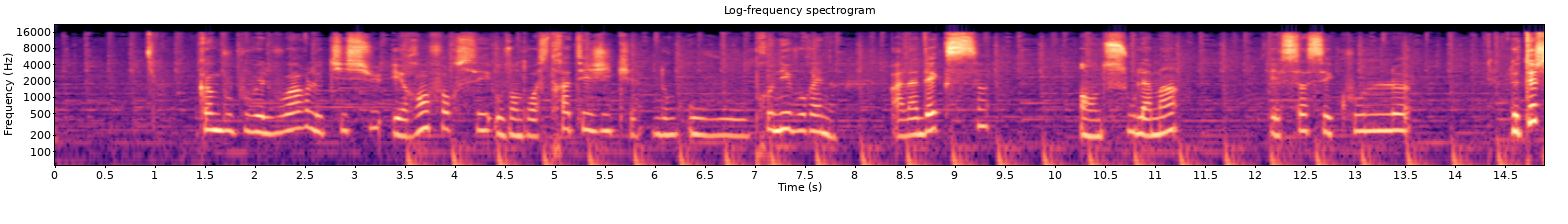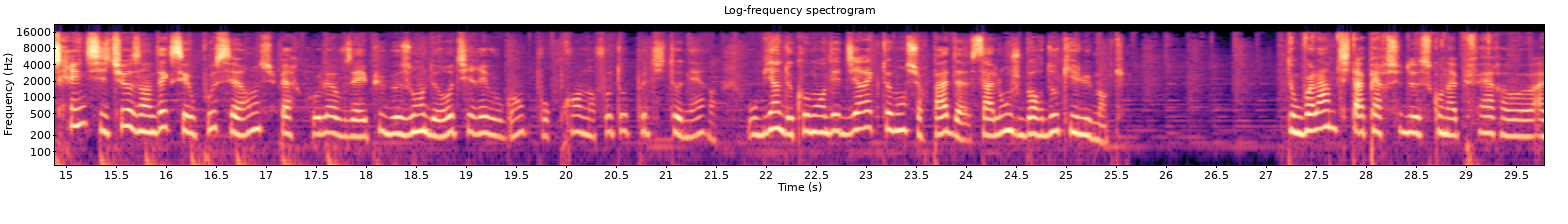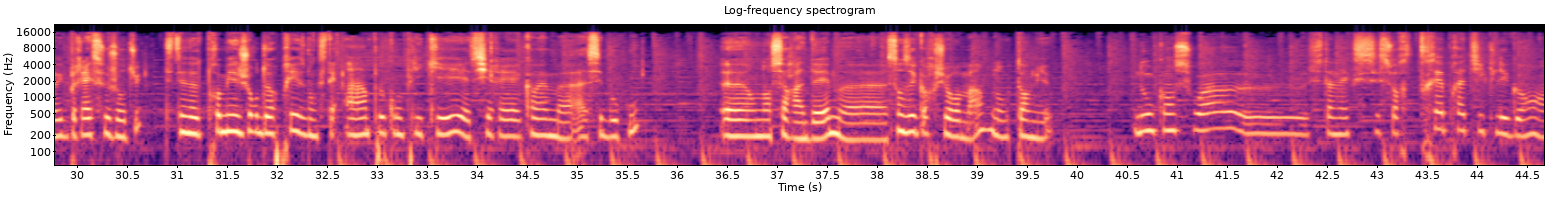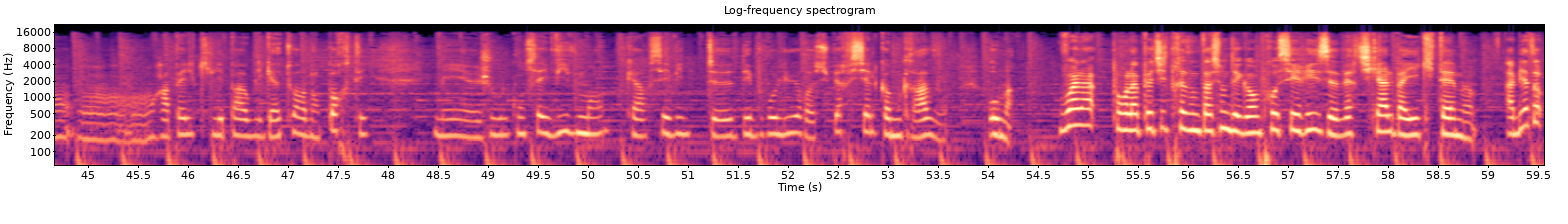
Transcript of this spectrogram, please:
Comme vous pouvez le voir, le tissu est renforcé aux endroits stratégiques, donc où vous prenez vos rênes à l'index, en dessous la main, et ça c'est cool. Le touchscreen situé aux index et aux pouces, c'est vraiment super cool. Vous avez plus besoin de retirer vos gants pour prendre en photo petit tonnerre ou bien de commander directement sur pad, ça allonge Bordeaux qui lui manque. Donc voilà un petit aperçu de ce qu'on a pu faire euh, avec Brest aujourd'hui. C'était notre premier jour de reprise, donc c'était un peu compliqué, elle tirait quand même assez beaucoup. Euh, on en sort indemne, euh, sans écorchure aux mains, donc tant mieux. Donc en soi, c'est un accessoire très pratique les gants. Hein. On, rappelle qu'il n'est pas obligatoire d'en porter, mais je vous le conseille vivement car c'est évite des brûlures superficielles comme graves aux mains. Voilà pour la petite présentation des gants Pro Series Vertical by Equitem. A bientôt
